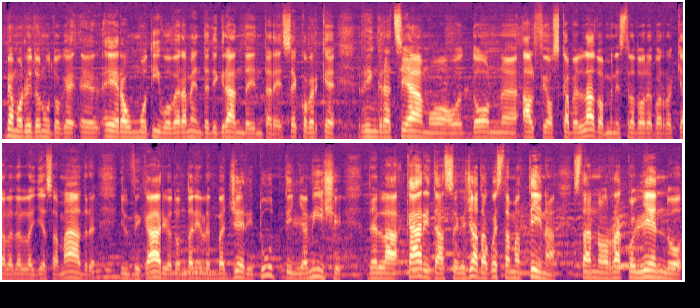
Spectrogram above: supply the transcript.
abbiamo ritenuto che eh, era un motivo veramente di grande interesse. Ecco perché ringraziamo Don Alfio Scapellato, amministratore parrocchiale della Chiesa Madre, il vicario Don Daniele Baggeri, tutti gli amici della Caritas che già da questa mattina stanno raccogliendo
